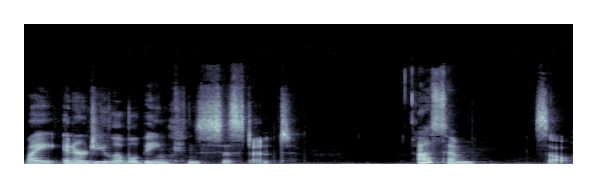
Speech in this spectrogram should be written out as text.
my energy level being consistent. Awesome. So,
